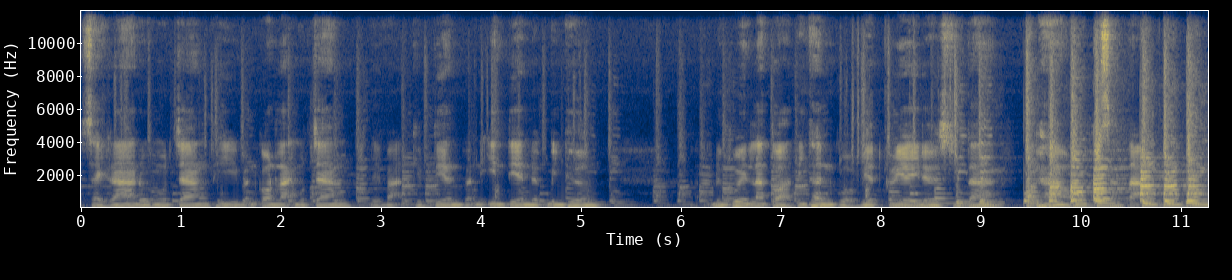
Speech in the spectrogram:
xảy ra đối với một trang thì vẫn còn lại một trang để bạn kiếm tiền vẫn in tiền được bình thường. Đừng quên lan tỏa tinh thần của Việt Creators chúng ta tự hào sáng tạo.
